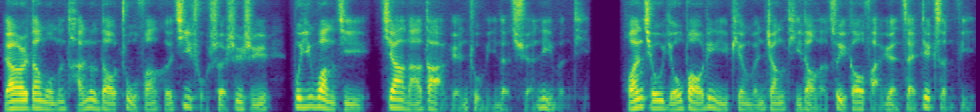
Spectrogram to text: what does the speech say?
然而，当我们谈论到住房和基础设施时，不应忘记加拿大原住民的权利问题。环球邮报另一篇文章提到了最高法院在 Dixon v.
